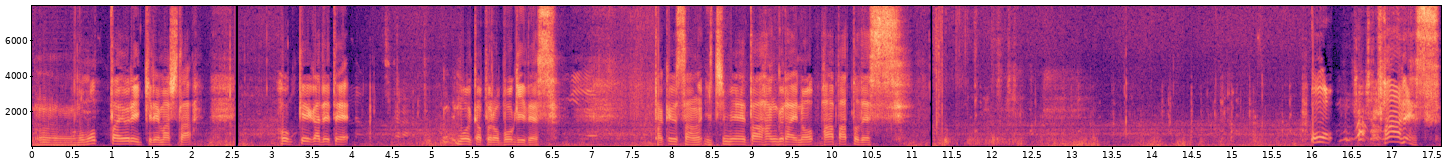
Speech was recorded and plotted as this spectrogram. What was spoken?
うん思ったより切れました。OK が出てもう一回プロボギーです。竹内さん1メーター半ぐらいのパーパットです。おパーです。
